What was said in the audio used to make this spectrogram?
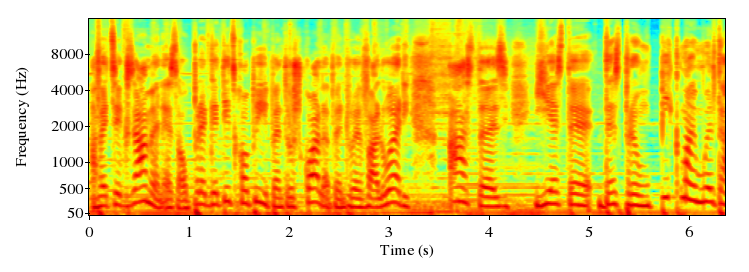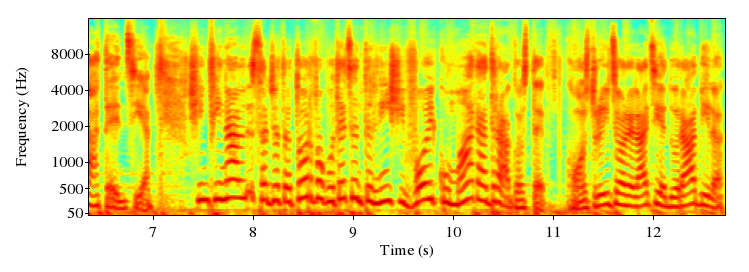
aveți examene sau pregătiți copiii pentru școală, pentru evaluări. Astăzi este despre un pic mai multă atenție. Și în final, săgetător, vă puteți întâlni și voi cu marea dragoste. Construiți o relație durabilă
